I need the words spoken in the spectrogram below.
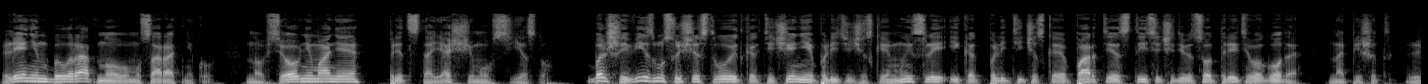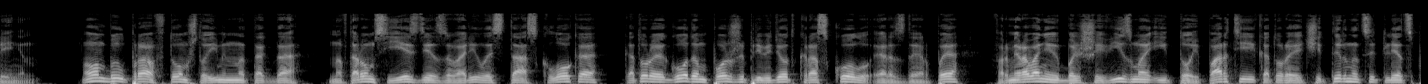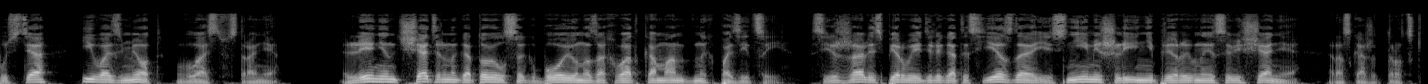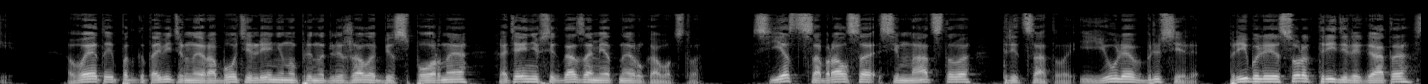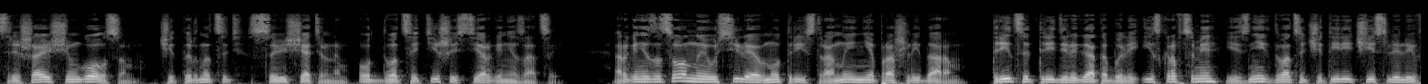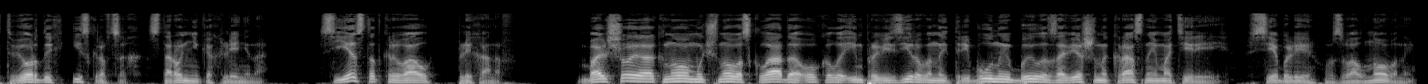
Ленин был рад новому соратнику, но все внимание предстоящему съезду. Большевизм существует как течение политической мысли и как политическая партия с 1903 года, напишет Ленин. Он был прав в том, что именно тогда, на втором съезде заварилась та склока, которая годом позже приведет к расколу РСДРП, формированию большевизма и той партии, которая 14 лет спустя и возьмет власть в стране. Ленин тщательно готовился к бою на захват командных позиций. Съезжались первые делегаты съезда, и с ними шли непрерывные совещания, расскажет Троцкий. В этой подготовительной работе Ленину принадлежало бесспорное, хотя и не всегда заметное руководство. Съезд собрался 17-30 июля в Брюсселе. Прибыли 43 делегата с решающим голосом, 14 с совещательным, от 26 организаций. Организационные усилия внутри страны не прошли даром. 33 делегата были искровцами, из них 24 числили в твердых искровцах, сторонниках Ленина. Съезд открывал Плеханов. Большое окно мучного склада около импровизированной трибуны было завешено красной материей. Все были взволнованы.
